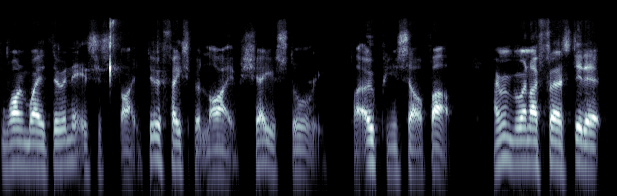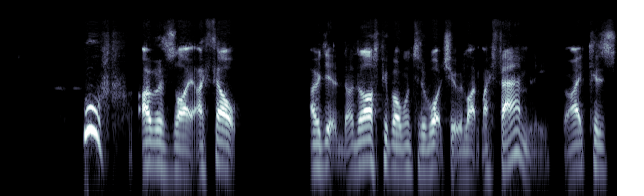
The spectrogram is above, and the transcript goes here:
one way of doing it is just like do a Facebook Live, share your story, like open yourself up. I remember when I first did it, whew, I was like, I felt, I did the last people I wanted to watch it were like my family, right? Because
